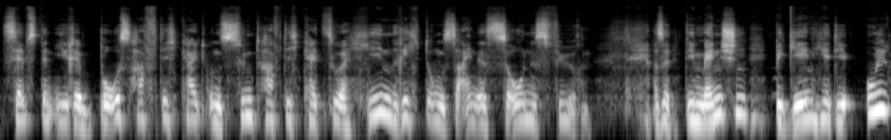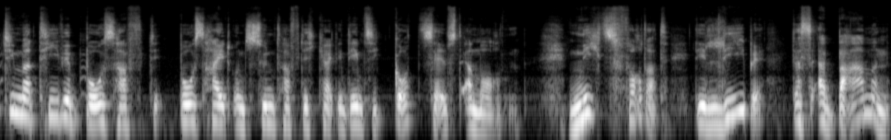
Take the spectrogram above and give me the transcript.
selbst wenn ihre Boshaftigkeit und Sündhaftigkeit zur Hinrichtung seines Sohnes führen. Also die Menschen begehen hier die ultimative Boshaft Bosheit und Sündhaftigkeit, indem sie Gott selbst ermorden. Nichts fordert die Liebe, das Erbarmen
